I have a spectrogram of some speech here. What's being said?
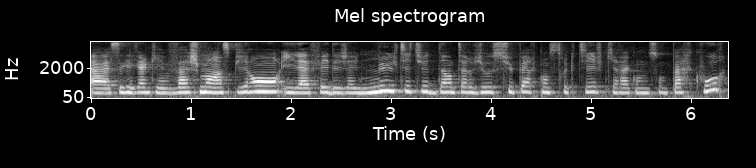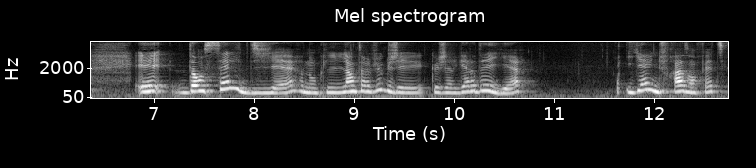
euh, c'est quelqu'un qui est vachement inspirant, il a fait déjà une multitude d'interviews super constructives qui racontent son parcours. Et dans celle d'hier, donc l'interview que j'ai, que j'ai regardée hier, il y a une phrase en fait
